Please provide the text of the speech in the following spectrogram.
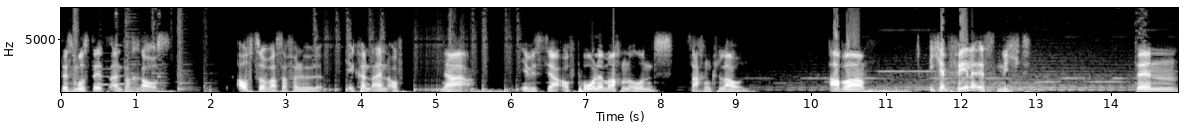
das musste jetzt einfach raus. Auf zur Wasserfallhöhle. Ihr könnt einen auf... Na, ihr wisst ja, auf Pole machen und Sachen klauen. Aber ich empfehle es nicht. Denn,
